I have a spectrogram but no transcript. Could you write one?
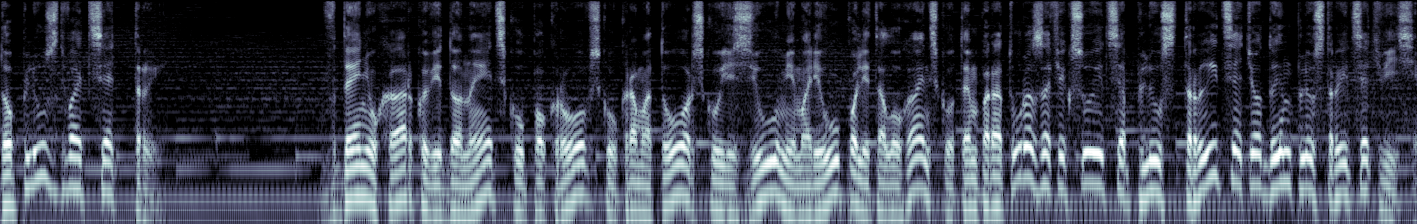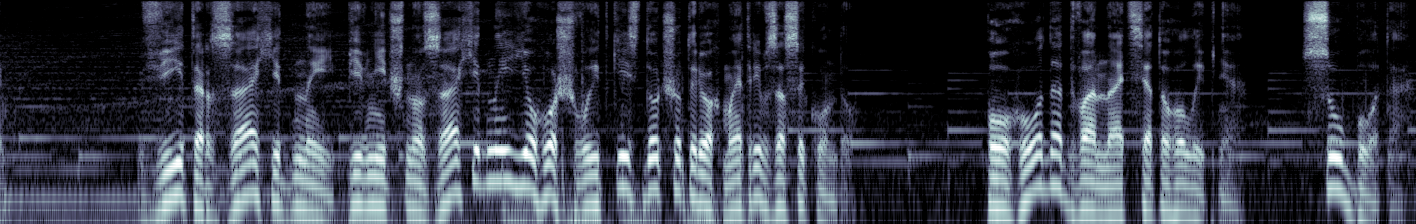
до плюс 23. Вдень у Харкові, Донецьку, Покровську, Краматорську, Ізюмі, Маріуполі та Луганську температура зафіксується плюс 31 плюс 38. Вітер західний, північно-західний, його швидкість до 4 метрів за секунду. Погода 12 липня. Субота.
